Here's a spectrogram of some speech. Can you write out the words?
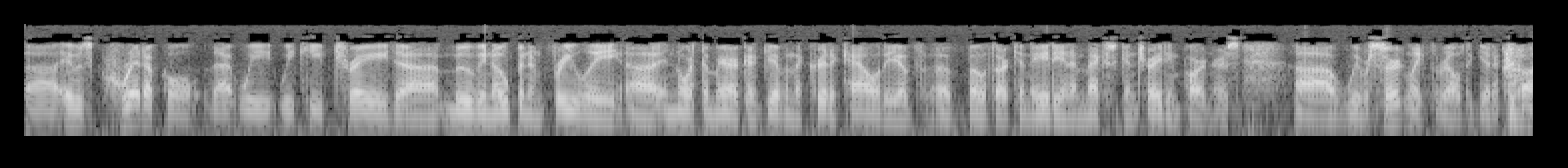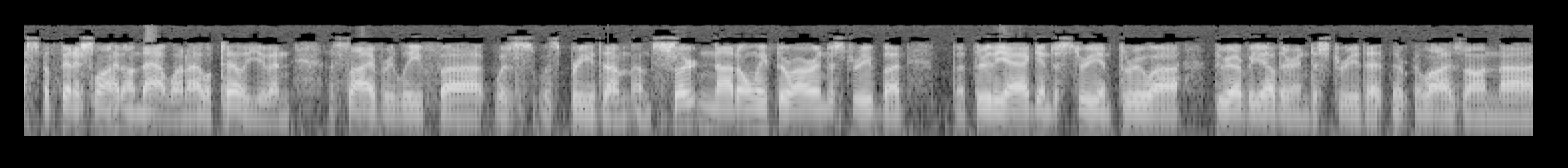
uh, it was critical that we, we keep trade uh, moving open and freely uh, in North America, given the criticality of, of both our Canadian and Mexican trading partners. Uh, we were certainly thrilled to get across the finish line on that one, I will tell you, and a sigh of relief uh, was was breathed. I'm, I'm certain not only through our industry, but but through the ag industry and through uh, through every other industry that, that relies on uh,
